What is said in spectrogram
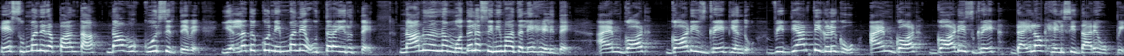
ಹೇ ಸುಮ್ಮನಿರಪ್ಪ ಅಂತ ನಾವು ಕೂರ್ಸಿರ್ತೇವೆ. ಎಲ್ಲದಕ್ಕೂ ನಿಮ್ಮಲ್ಲೇ ಉತ್ತರ ಇರುತ್ತೆ. ನಾನು ನನ್ನ ಮೊದಲ ಸಿನಿಮಾದಲ್ಲೇ ಹೇಳಿದ್ದೆ. I am God God is great ಎಂದು. ವಿದ್ಯಾರ್ಥಿಗಳಿಗೂ I am God God is great dialogue ಹೇಳಿಸಿದ್ದಾರೆ ಉಪ್ಪಿ.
